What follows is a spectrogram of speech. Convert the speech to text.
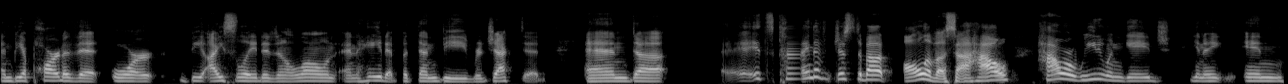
and be a part of it or be isolated and alone and hate it but then be rejected. And uh it's kind of just about all of us Uh, how how are we to engage you know in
